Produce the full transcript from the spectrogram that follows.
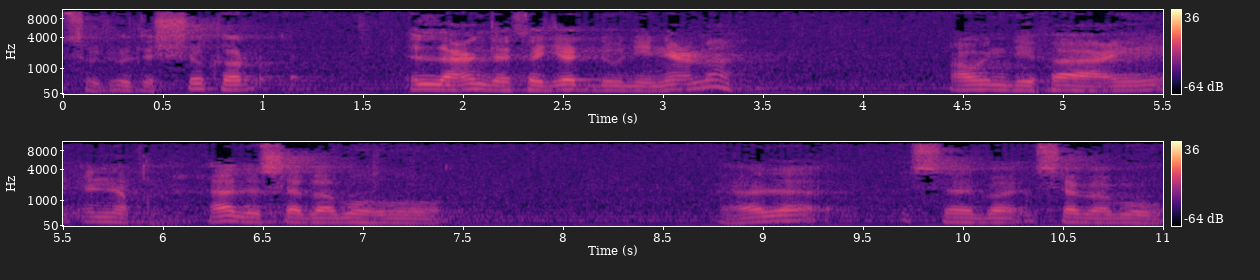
سجود الشكر إلا عند تجدد نعمة أو اندفاع النقمة هذا سببه هذا سببه.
